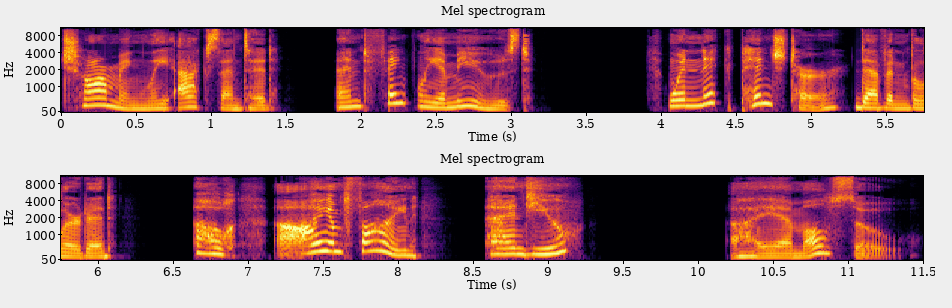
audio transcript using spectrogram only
charmingly accented, and faintly amused. When Nick pinched her, Devon blurted, Oh, I am fine. And you? I am also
